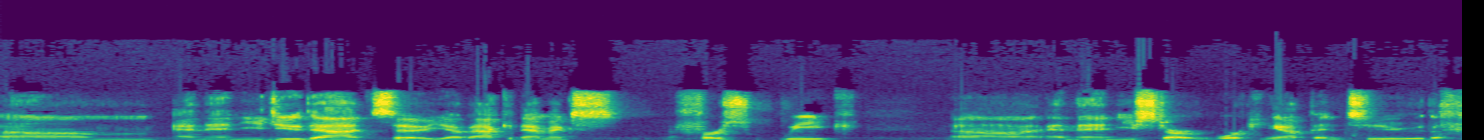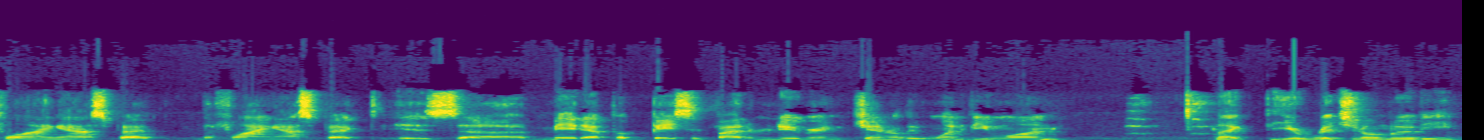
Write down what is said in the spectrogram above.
um, and then you do that. So you have academics the first week uh, and then you start working up into the flying aspect. The flying aspect is uh, made up of basic fighter maneuvering generally 1v1 like the original movie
